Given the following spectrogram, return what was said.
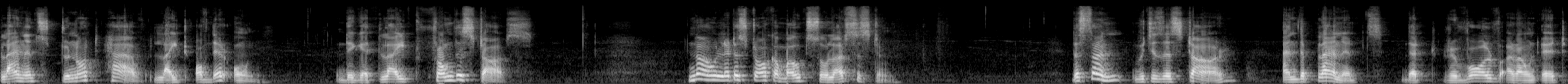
Planets do not have light of their own. They get light from the stars. Now let us talk about solar system. The sun, which is a star, and the planets that revolve around it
